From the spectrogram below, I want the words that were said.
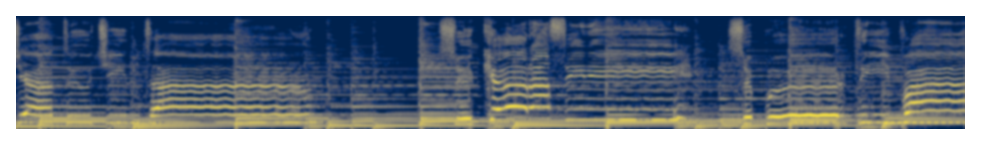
Jatuh cinta. Sekeras ini seperti pas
